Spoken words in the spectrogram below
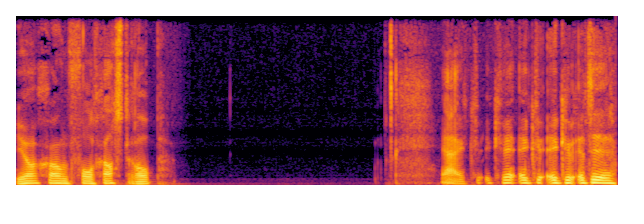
joh, gewoon vol gas erop. Ja, ik, ik, ik, ik, het, eh,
